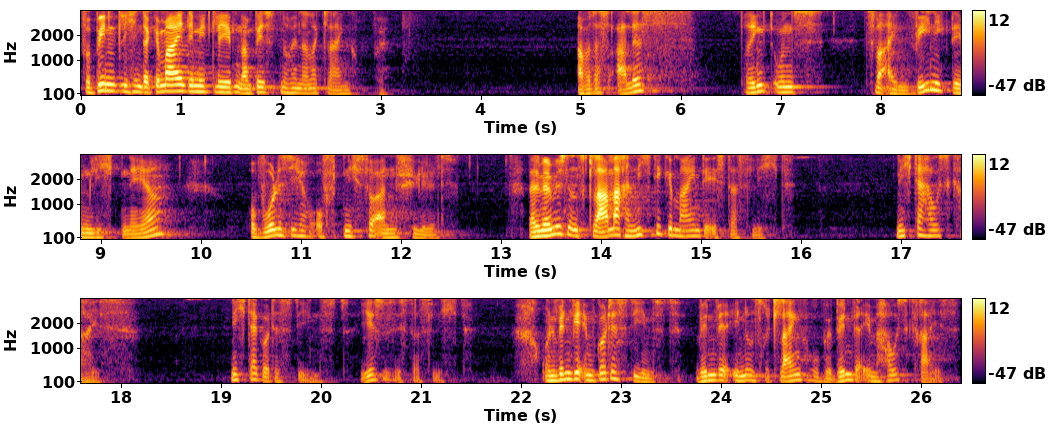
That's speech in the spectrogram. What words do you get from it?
verbindlich in der Gemeinde mitleben, am besten noch in einer Kleingruppe. Aber das alles bringt uns zwar ein wenig dem Licht näher, obwohl es sich auch oft nicht so anfühlt. Weil wir müssen uns klar machen, nicht die Gemeinde ist das Licht, nicht der Hauskreis, nicht der Gottesdienst. Jesus ist das Licht. Und wenn wir im Gottesdienst, wenn wir in unserer Kleingruppe, wenn wir im Hauskreis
